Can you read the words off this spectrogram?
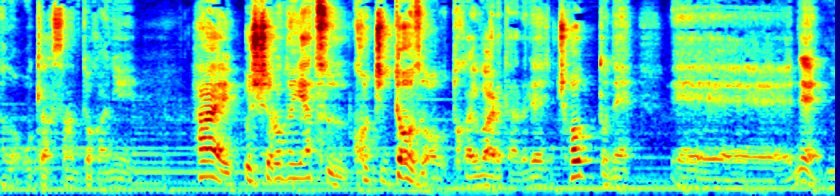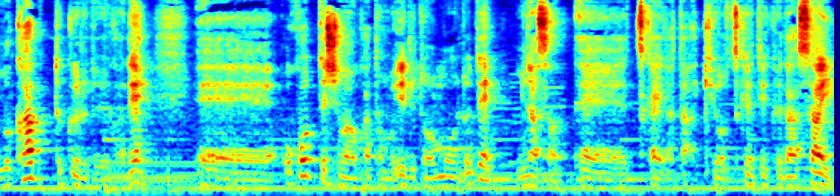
あの、お客さんとかに、はい、後ろのやつ、こっちどうぞとか言われたらね、ちょっとね、えー、ね、ムカっとくるというかね、えー、怒ってしまう方もいると思うので、皆さん、えー、使い方気をつけてください。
